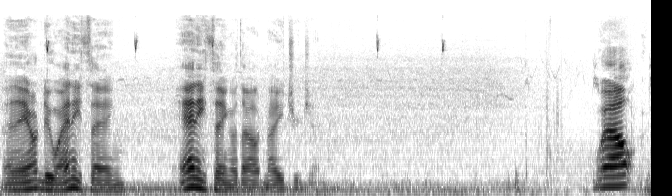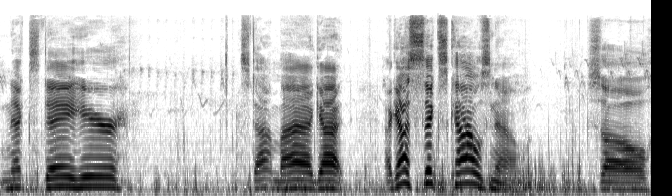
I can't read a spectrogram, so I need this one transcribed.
and they don't do anything anything without nitrogen. Well, next day here, stopping by, I got, I got six cows now. So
